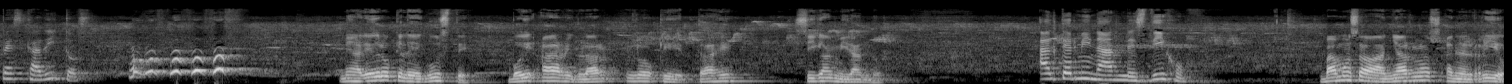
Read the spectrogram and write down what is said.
pescaditos. Me alegro que les guste. Voy a arreglar lo que traje. Sigan mirando. Al terminar les dijo, Vamos a bañarnos en el río.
